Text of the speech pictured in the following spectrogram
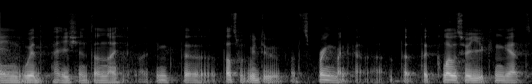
with the patient, and I, I think the, that's what we do at Springbank. Uh, the, the closer you can get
